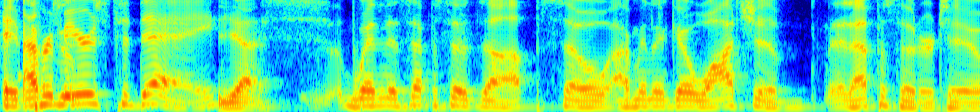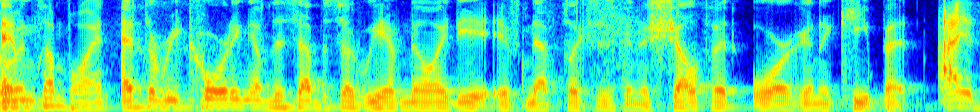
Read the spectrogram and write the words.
It After- premieres today. Yes. When this episode's up, so I'm gonna go watch a, an episode or two at some point. At the recording of this episode, we have no idea if Netflix is going to shelf it or going to keep it. I,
